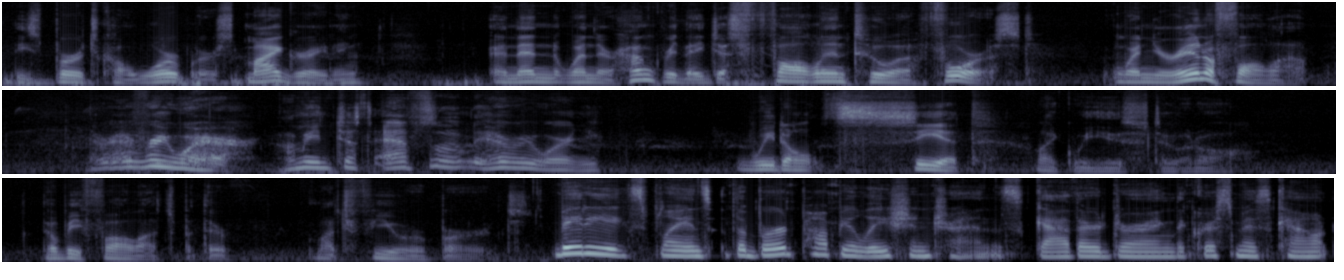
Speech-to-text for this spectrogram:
these birds called warblers migrating, and then when they're hungry, they just fall into a forest. When you're in a fallout, they're everywhere. I mean, just absolutely everywhere. And you, we don't see it like we used to at all. There'll be fallouts, but they're much fewer birds. Beatty explains the bird population trends gathered during the Christmas count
